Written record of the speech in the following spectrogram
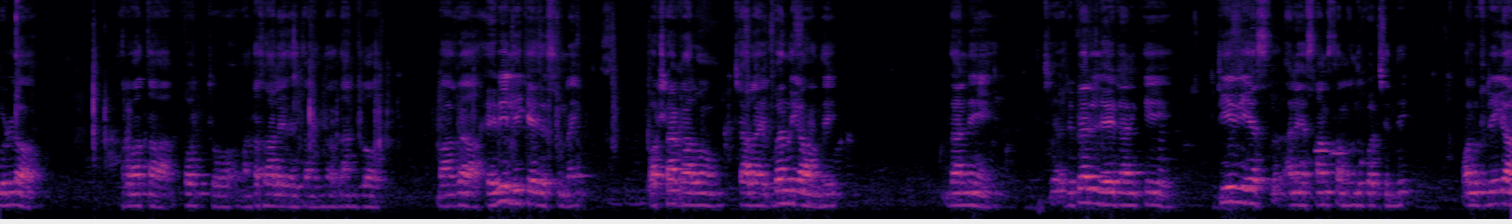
గుళ్ళో తర్వాత పోర్ట్ వంటశాల ఏదైతే ఉందో దాంట్లో బాగా హెవీ లీకేజెస్ ఉన్నాయి. వర్షాకాలం చాలా ఇబ్బందిగా ఉంది. దాన్ని రిపేర్ చేయడానికి టీవీఎస్ అనే సంస్థ ముందుకు వచ్చింది వాళ్ళు ఫ్రీగా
